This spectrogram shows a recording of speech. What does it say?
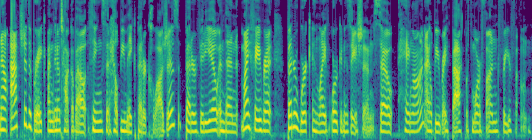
Now, after the break, I'm going to talk about things that help you make better collages, better video, and then my favorite, better work and life organization. So, hang on, I'll be right back with more fun for your phone.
